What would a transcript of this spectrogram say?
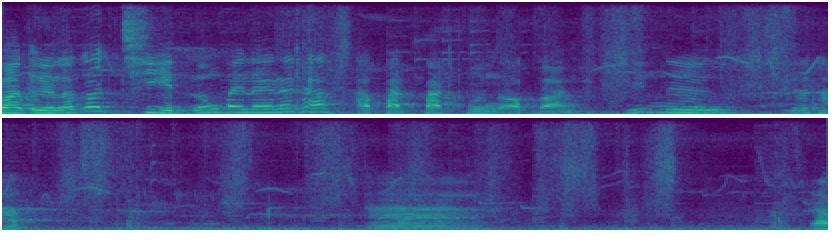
ก่อนอื่นเราก็ฉีดลงไปเลยนะครับเอาปัดปัดฝุ่นออกก่อน นิดนึงนะครับอ่าเรา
